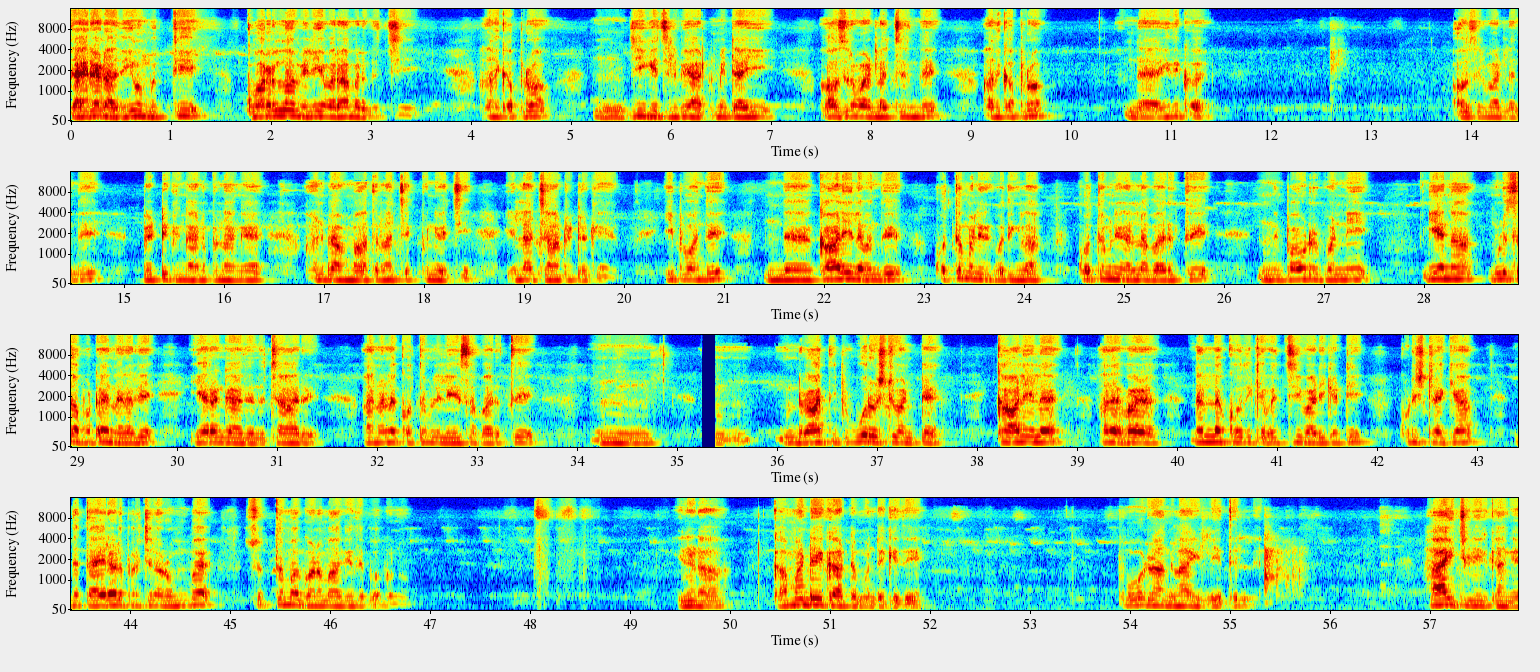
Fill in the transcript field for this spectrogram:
தைராய்டு அதிகமாக முத்தி குரல்லாம் வெளியே வராமல் இருந்துச்சு. அதுக்கப்புறம் ஜிஹெச்சில் போய் அட்மிட் ஆகி அவசர வார்டில் வச்சுருந்து அதுக்கப்புறம் இந்த இதுக்கு அவசர வார்டிலேருந்து பெட்டுக்கு இங்கே அனுப்புனாங்க. அனுப்பி அவன் மாத்திரைலாம் செக் பண்ணி வச்சு எல்லாம் சாப்பிட்டுட்ருக்கேன் இப்போ வந்து இந்த காலையில் வந்து கொத்தமல்லி இருக்குது பார்த்தீங்களா கொத்தமல்லி நல்லா வறுத்து பவுடர் பண்ணி ஏன்னா முழுசாக போட்டால் நிறைய இறங்காது அந்த சாறு. அதனால் கொத்தமல்லி லேசாக வறுத்து ராத்திரி இப்போ ஊற வச்சுட்டு வந்துட்டேன். காலையில் அதை வ நல்லா கொதிக்க வச்சு வடிகட்டி குடிச்சிட்டாக்கா இந்த தைராய்டு பிரச்சனை ரொம்ப சுத்தமாக குணமாகுது பார்க்கணும். என்னடா கமெண்டே காட்ட மாட்டேங்குது. போடுறாங்களா இல்லையே தெரியல. ஹாய் சொல்லியிருக்காங்க.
